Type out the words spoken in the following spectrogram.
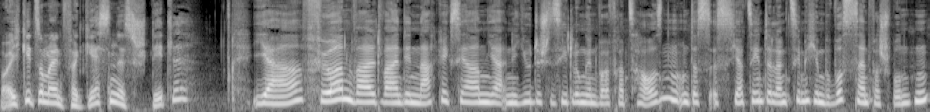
Bei euch geht's um ein vergessenes Städtel? Ja, Föhrenwald war in den Nachkriegsjahren ja eine jüdische Siedlung in Wolfratshausen und das ist jahrzehntelang ziemlich im Bewusstsein verschwunden.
